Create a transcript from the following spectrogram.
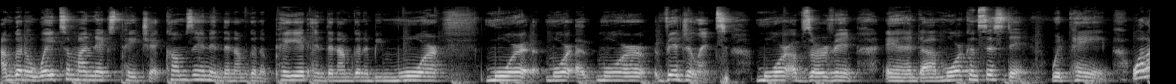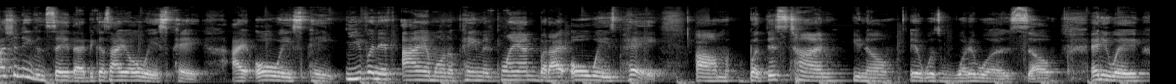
I'm going to wait till my next paycheck comes in and then I'm going to pay it and then I'm going to be more more more more vigilant, more observant and uh, more consistent with paying. Well, I shouldn't even say that because I always pay. I always pay even if I am on a payment plan, but I always pay. Um, but this time, you know, it was what it was. So, anyway,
